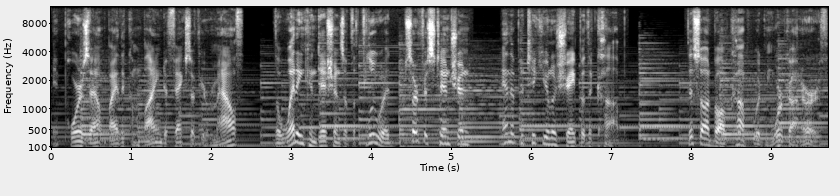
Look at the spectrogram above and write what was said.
It pours out by the combined effects of your mouth, the wetting conditions of the fluid, surface tension, and the particular shape of the cup. This oddball cup wouldn't work on Earth,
